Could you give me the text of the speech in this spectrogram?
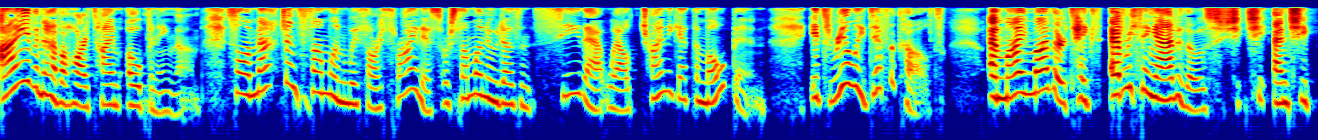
I even have a hard time opening them. So imagine someone with arthritis or someone who doesn't see that well trying to get them open. It's really difficult. And my mother takes everything out of those she, she, and she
